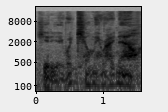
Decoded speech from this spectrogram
Kitty would kill me right now.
